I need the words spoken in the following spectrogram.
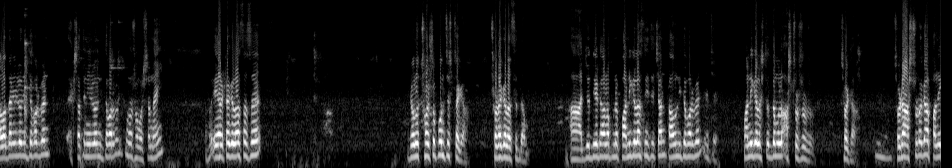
আলাদা নিলেও নিতে পারবেন একসাথে নিলেও নিতে পারবেন কোনো সমস্যা নাই। এই একটা গ্লাস আছে। এটা হলো ছয়শো পঞ্চাশ টাকা ছটা গ্লাসের দাম। আর যদি এটা হলো আপনার পানি গ্লাস নিতে চান তাও নিতে পারবেন এই যে পানি গ্লাসটার দাম হলো আটশোশো ছয়টা। হুম, ছটা আটশো টাকা পানি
